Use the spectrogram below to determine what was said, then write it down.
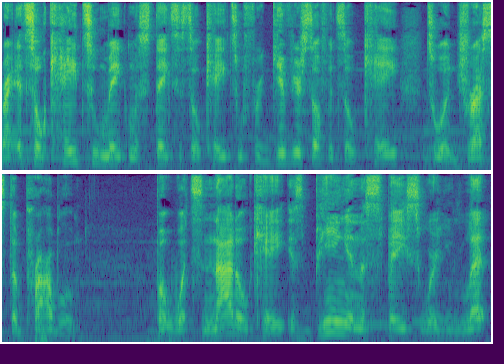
right? It's okay to make mistakes. It's okay to forgive yourself. It's okay to address the problem. But what's not okay is being in a space where you let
